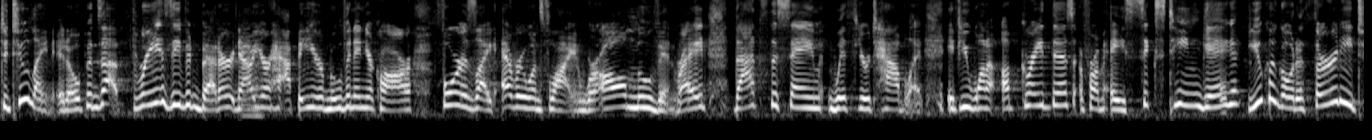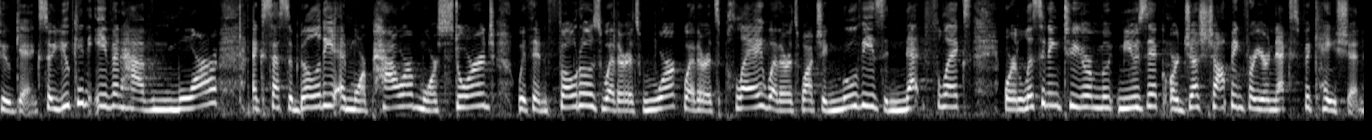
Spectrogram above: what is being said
to two lane, it opens up. Three is even better better. Now yeah. you're happy. You're moving in your car. Four is like everyone's flying. We're all moving, right? That's the same with your tablet. If you want to upgrade this from a 16 gig, you could go to 32 gig. So you can even have more accessibility and more power, more storage within photos, whether it's work, whether it's play, whether it's watching movies, Netflix, or listening to your mu music, or just shopping for your next vacation,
